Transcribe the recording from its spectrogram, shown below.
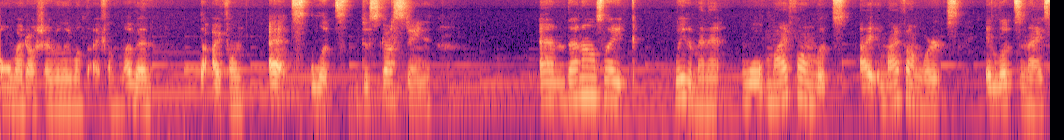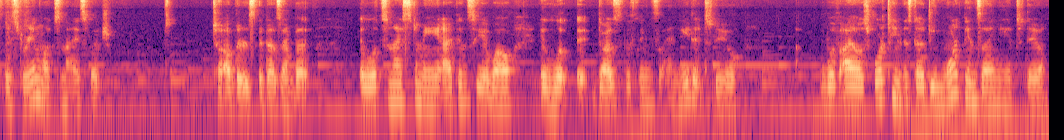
oh my gosh, I really want the iPhone 11. The iPhone X looks disgusting. And then I was like, wait a minute. Well, my phone looks, I my phone works. It looks nice. The screen looks nice, which to others it doesn't, but it looks nice to me. I can see it well. It look it does the things that I need it to do. With iOS 14, it's gonna do more things that I need it to do.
